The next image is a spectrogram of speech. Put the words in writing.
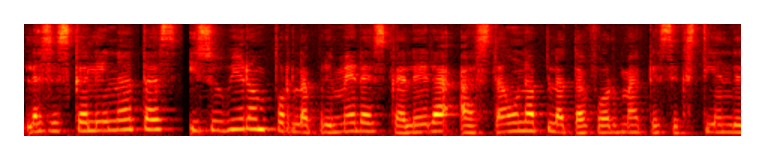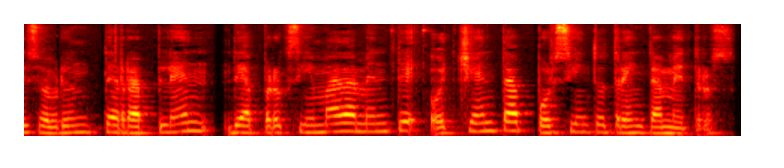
las escalinatas y subieron por la primera escalera hasta una plataforma que se extiende sobre un terraplén de aproximadamente 80 por 130 metros,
